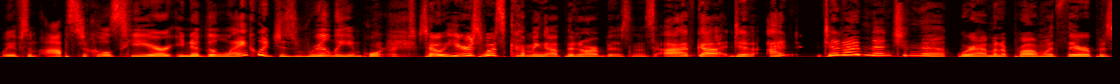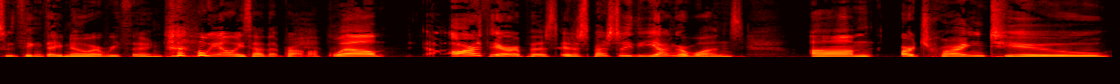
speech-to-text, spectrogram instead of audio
We have some obstacles here. You know, the language is really important. So here's what's coming up in our business. I've got did I did I mention that we're having a problem with therapists who think they know everything? we always have that problem. Well, our therapists, and especially the younger ones, um, are trying to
